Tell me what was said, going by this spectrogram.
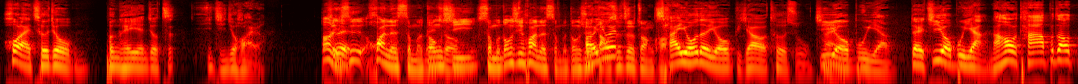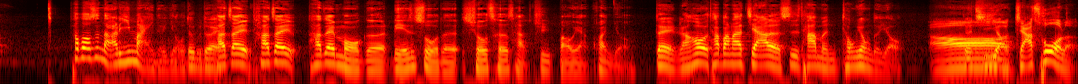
后来车就喷黑烟，就引擎就坏了。到底是换了什么东西？什么东西换了什么东西导致这个状况？柴油的油比较特殊，机油不一样。对，机油不一样。然后他不知道，他不知道是哪里买的油，对不对？他在他在他在某个连锁的修车厂去保养换油。对，然后他帮他加了是他们通用的油哦，机油加错了。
